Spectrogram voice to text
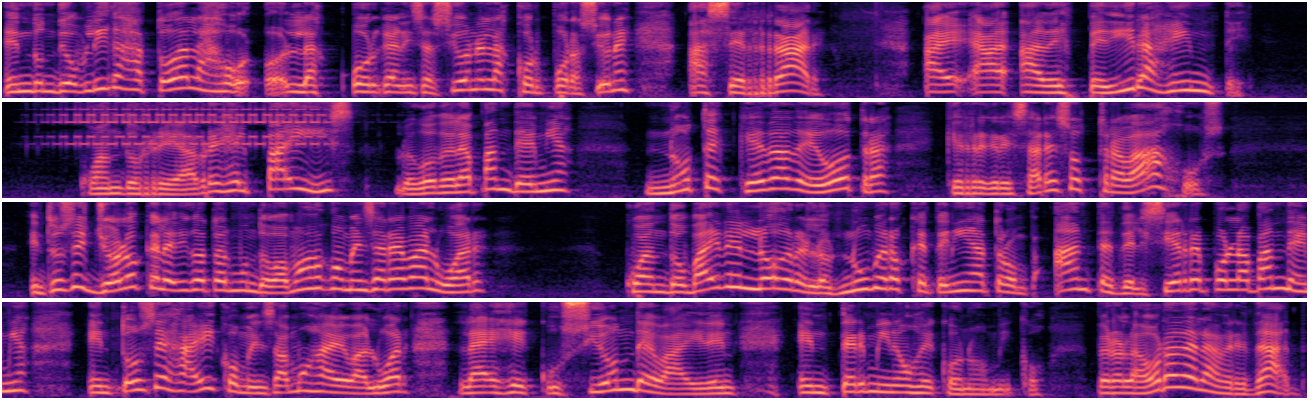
en donde obligas a todas las, organizaciones, las corporaciones a cerrar, a despedir a gente. Cuando reabres el país, luego de la pandemia, no te queda de otra que regresar a esos trabajos. Entonces yo lo que le digo a todo el mundo, vamos a comenzar a evaluar cuando Biden logre los números que tenía Trump antes del cierre por la pandemia, entonces ahí comenzamos a evaluar la ejecución de Biden en términos económicos. Pero a la hora de la verdad,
